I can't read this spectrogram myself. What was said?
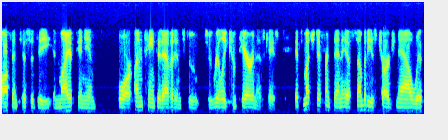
authenticity, in my opinion, or untainted evidence to to really compare in this case. It's much different than if somebody is charged now with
